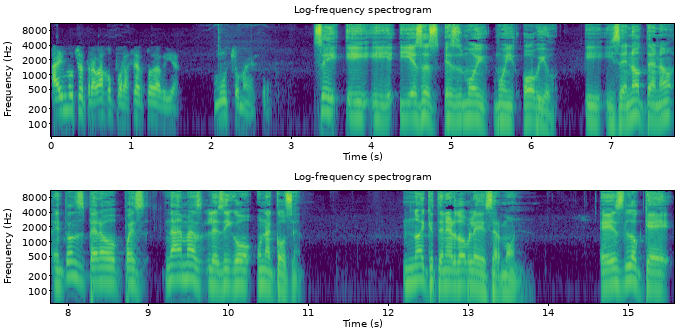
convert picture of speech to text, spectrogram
hay mucho trabajo por hacer todavía, mucho maestro. Sí, y, y, eso, es, es muy, muy obvio y, y, se nota, ¿no? Entonces, pero pues nada más les digo una cosa, no hay que tener doble sermón, es lo que,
